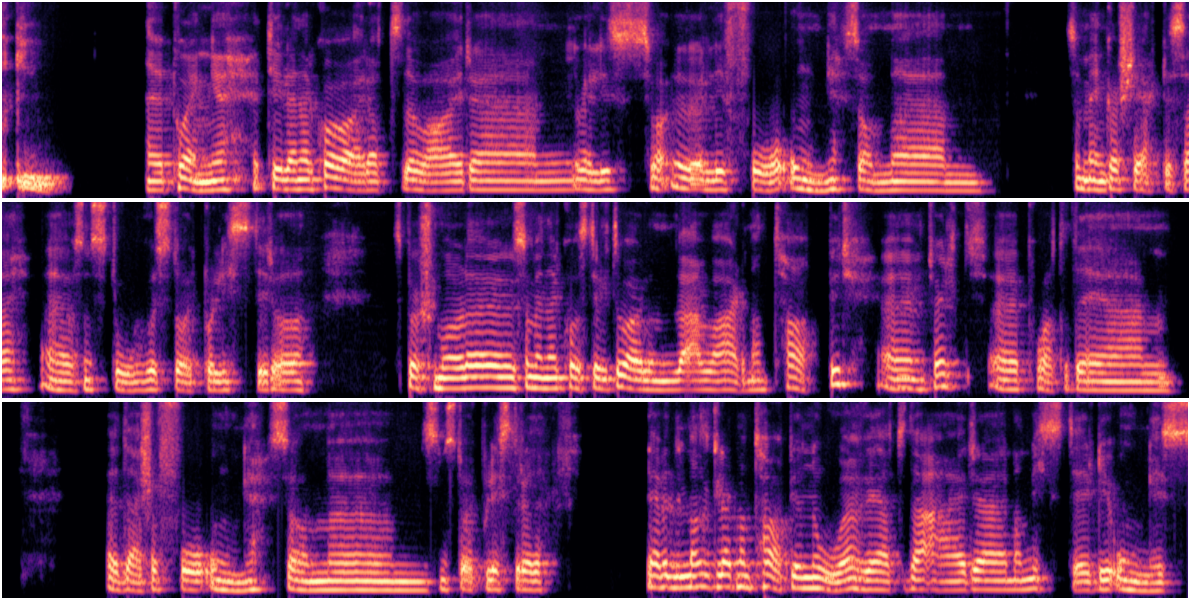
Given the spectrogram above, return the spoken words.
poenget til NRK var at det var veldig, veldig få unge som som engasjerte seg, eh, og som sto, står på lister. og Spørsmålet som NRK stilte, var om hva er det man taper, eh, eventuelt, eh, på at det, det er så få unge som, som står på lister. Og det, ja, men man, klart man taper jo noe ved at det er, man mister de unges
